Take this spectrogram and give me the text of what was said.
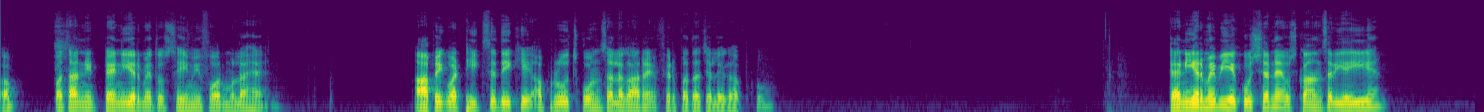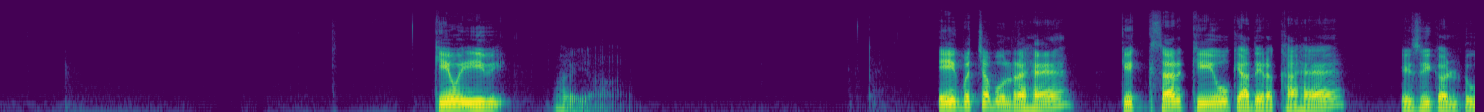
अब पता नहीं टेन ईयर में तो सेम ही फॉर्मूला है। आप एक बार ठीक से देखिए अप्रोच कौन सा लगा रहे हैं, फिर पता चलेगा आपको। टेन ईयर में भी ये क्वेश्चन है, उसका आंसर यही है। के ओ ई एक बच्चा बोल रहा है कि, सर के ओ क्या दे रखा है? Is equal to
